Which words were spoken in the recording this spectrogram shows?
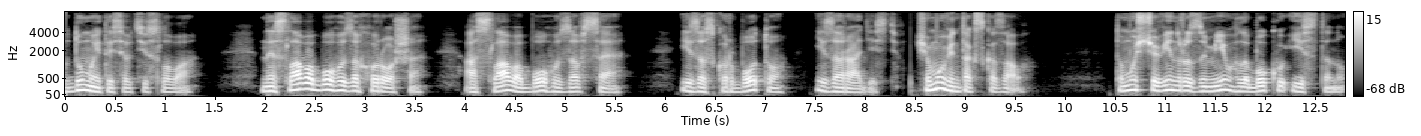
Вдумайтеся в ці слова. Не слава Богу за хороше, а слава Богу за все, і за скорботу, і за радість. Чому він так сказав? Тому що він розумів глибоку істину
